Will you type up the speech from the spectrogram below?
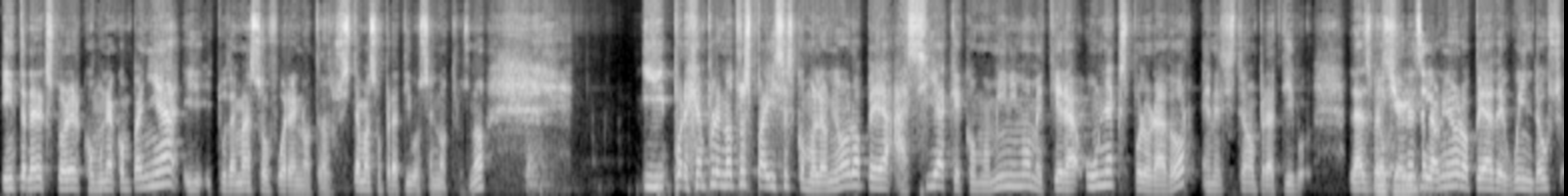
Internet Explorer como una compañía y, y tu demás software en otras, sistemas operativos en otros, ¿no? Y, por ejemplo, en otros países como la Unión Europea hacía que como mínimo metiera un explorador en el sistema operativo. Las versiones de la Unión Europea de Windows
